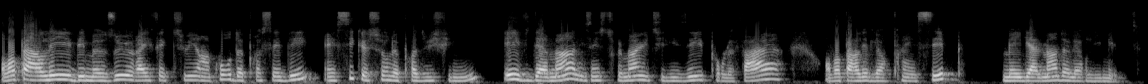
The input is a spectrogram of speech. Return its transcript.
On va parler des mesures à effectuer en cours de procédé ainsi que sur le produit fini et évidemment les instruments utilisés pour le faire. On va parler de leurs principes, mais également de leurs limites.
